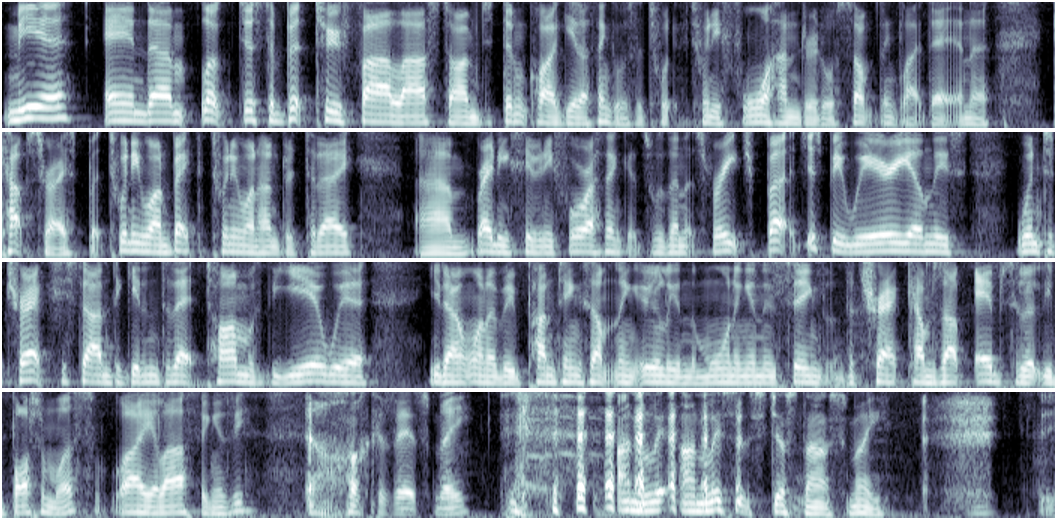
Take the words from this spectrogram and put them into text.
Mia and um, look, just a bit too far last time. Just didn't quite get. I think it was a tw- 2400 or something like that in a cups race. But 21 back to 2100 today. Um, rating 74. I think it's within its reach. But just be wary on these winter tracks. You're starting to get into that time of the year where you don't want to be punting something early in the morning and then seeing that the track comes up absolutely bottomless. Why are you laughing, is he? Oh, because that's me. unless, unless it's just us, me. Yeah,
